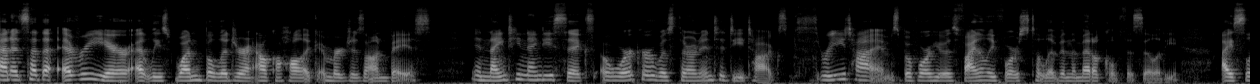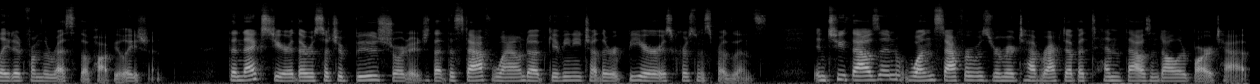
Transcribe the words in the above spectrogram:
and it said that every year at least one belligerent alcoholic emerges on base. In 1996, a worker was thrown into detox three times before he was finally forced to live in the medical facility, isolated from the rest of the population. The next year, there was such a booze shortage that the staff wound up giving each other beer as Christmas presents. In 2000, one staffer was rumored to have racked up a $10,000 bar tab.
